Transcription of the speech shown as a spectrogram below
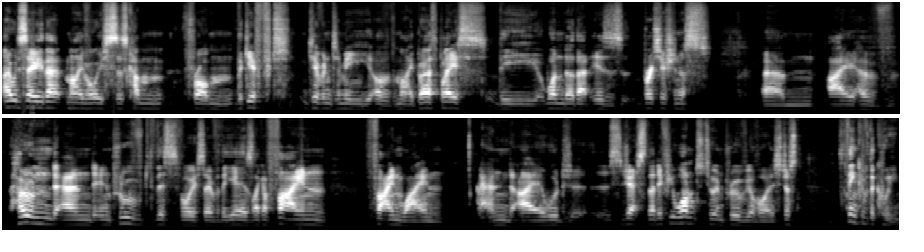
I would say that my voice has come from the gift given to me of my birthplace, the wonder that is Britishness. Um, I have honed and improved this voice over the years like a fine, fine wine. And I would suggest that if you want to improve your voice, just think of the Queen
